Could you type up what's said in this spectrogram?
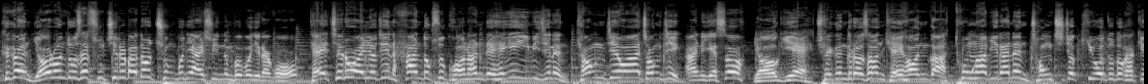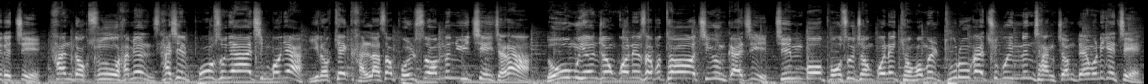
그건 여론조사 수치를 봐도 충분히 알 수 있는 부분이라고. 대체로 알려진 한덕수 권한 대행의 이미지는 경제와 정직 아니겠어? 여기에 최근 들어선 개헌과 통합이라는 정치적 키워드도 갖게 됐지. 한덕수 하면 사실 보수냐 진보냐 이렇게 갈라서 볼 수 없는 위치에 있잖아. 노무현 정권에서부터 지금까지 진보 보수 정권의 경험을 두루 갖추고 있는 장점 때문이겠지.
